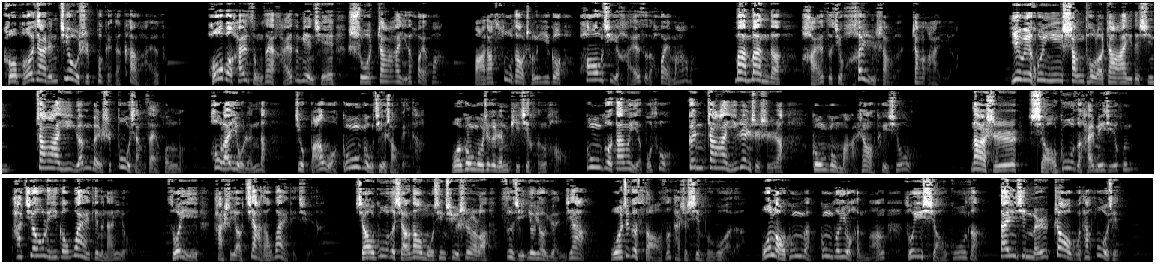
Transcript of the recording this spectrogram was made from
可婆家人就是不给她看孩子，婆婆还总在孩子面前说张阿姨的坏话，把她塑造成一个抛弃孩子的坏妈妈。慢慢的，孩子就恨上了张阿姨了。因为婚姻伤透了张阿姨的心，张阿姨原本是不想再婚了。后来有人呢就把我公公介绍给她。我公公这个人脾气很好，工作单位也不错。跟张阿姨认识时啊，公公马上要退休了。那时小姑子还没结婚，她交了一个外地的男友，所以她是要嫁到外地去的。小姑子想到母亲去世了，自己又要远嫁，我这个嫂子她是信不过的。我老公呢，工作又很忙，所以小姑子担心没人照顾他父亲。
